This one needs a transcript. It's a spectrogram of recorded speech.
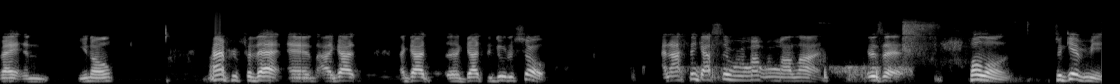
right? And you know, I'm happy for that. And I got, I got, uh, got to do the show. And I think I still remember my line. Is that? Hold on. Forgive me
